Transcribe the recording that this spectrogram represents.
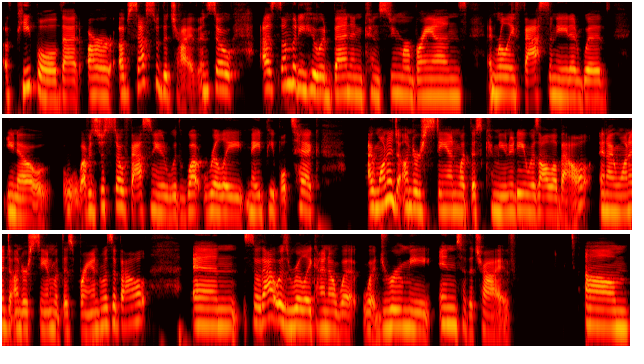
of people that are obsessed with the chive. And so, as somebody who had been in consumer brands and really fascinated with, you know, I was just so fascinated with what really made people tick. I wanted to understand what this community was all about and I wanted to understand what this brand was about. And so that was really kind of what what drew me into the chive. Um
